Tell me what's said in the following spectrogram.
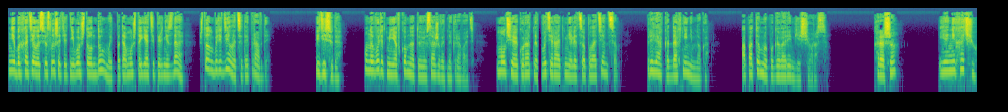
Мне бы хотелось услышать от него, что он думает, потому что я теперь не знаю, что он будет делать с этой правдой. Иди сюда. Он уводит меня в комнату и усаживает на кровать. Молча и аккуратно вытирает мне лицо полотенцем. Приляг, отдохни немного. А потом мы поговорим еще раз. Хорошо? Я не хочу.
